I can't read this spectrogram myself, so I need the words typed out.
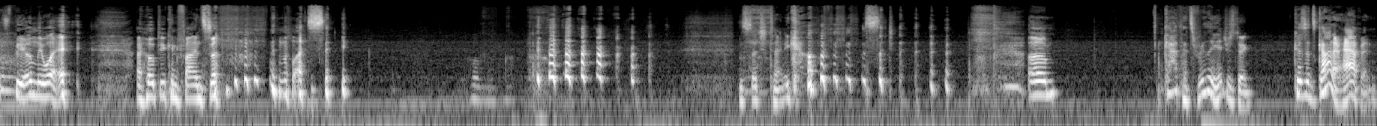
it's the only way. I hope you can find some in the last city. It's such a tiny comb. such a... um, God, that's really interesting because it's got to happen.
